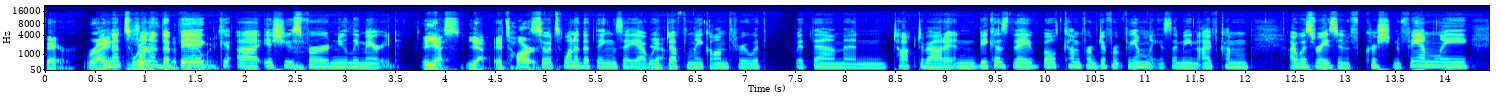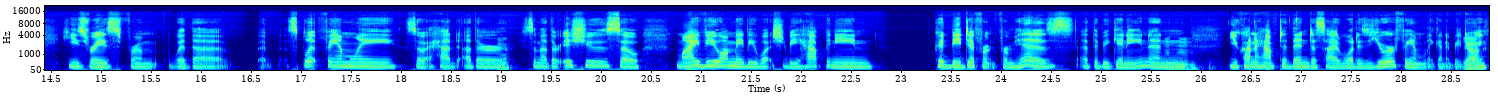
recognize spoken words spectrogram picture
fair, right? And that's one of the, big uh, issues for newly married. Yes, yeah, it's hard. So it's one of the things that yeah we've Yeah. definitely gone through with with them and talked about it and because they've both come from different families. I mean, I've come I was raised in a Christian family. He's raised from with a, a split family, so it had other Yeah. some other issues. So my view on maybe what should be happening could be different from his at the beginning and you kind of have to then decide what is your family going to be Mm-hmm. Yeah. doing.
